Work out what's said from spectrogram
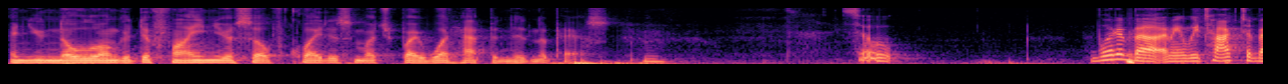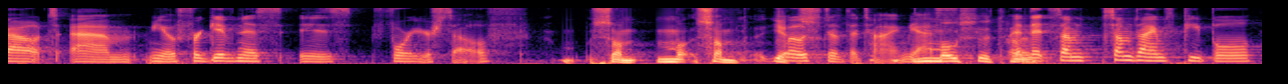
and you no longer define yourself quite as much by what happened in the past. Hmm. So, what about? I mean, we talked about um, you know forgiveness is for yourself. Some, some, yes. Most of the time, yes. Most of the time, and that some sometimes people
